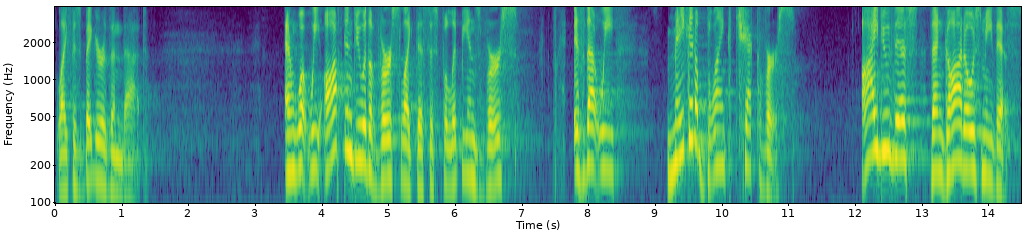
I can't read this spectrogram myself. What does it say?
Life is bigger than that. And what we often do with a verse like this, this Philippians verse, is that we make it a blank check verse. I do this, then God owes me this.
